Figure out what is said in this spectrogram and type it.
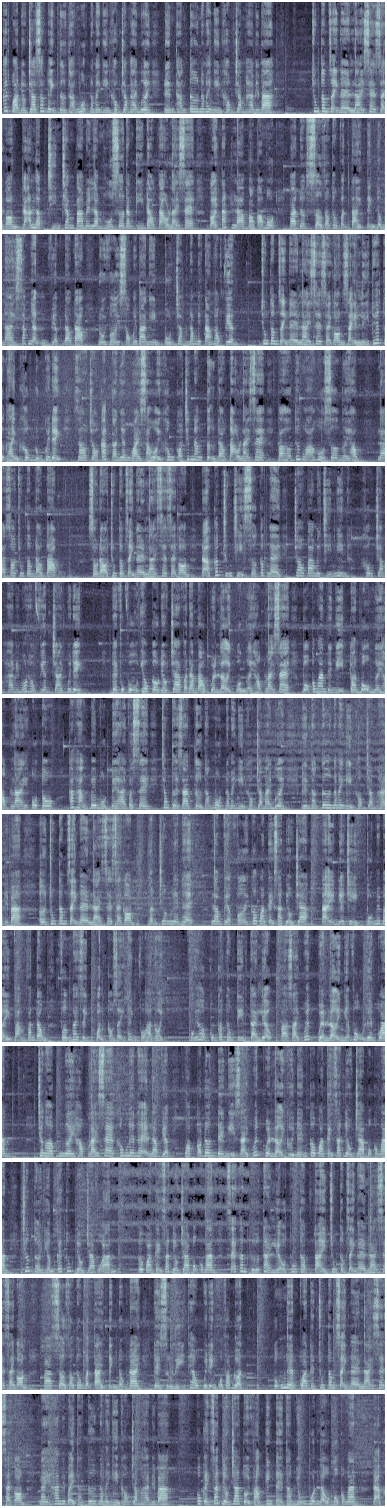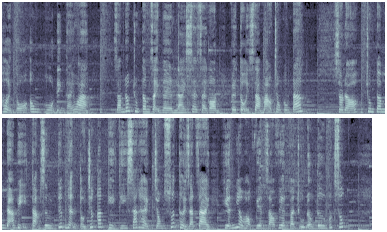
Kết quả điều tra xác định từ tháng 1 năm 2020 đến tháng 4 năm 2023, Trung tâm dạy nghề lái xe Sài Gòn đã lập 935 hồ sơ đăng ký đào tạo lái xe, gọi tắt là báo cáo 1 và được Sở Giao thông Vận tải tỉnh Đồng Nai xác nhận việc đào tạo đối với 63.458 học viên. Trung tâm dạy nghề lái xe Sài Gòn dạy lý thuyết thực hành không đúng quy định, giao cho các cá nhân ngoài xã hội không có chức năng tự đào tạo lái xe và hợp thức hóa hồ sơ người học là do trung tâm đào tạo. Sau đó, Trung tâm dạy nghề lái xe Sài Gòn đã cấp chứng chỉ sơ cấp nghề cho 39.021 học viên trái quy định. Để phục vụ yêu cầu điều tra và đảm bảo quyền lợi của người học lái xe, Bộ Công an đề nghị toàn bộ người học lái ô tô các hạng B1, B2 và C trong thời gian từ tháng 1 năm 2020 đến tháng 4 năm 2023 ở Trung tâm dạy nghề lái xe Sài Gòn khẩn trương liên hệ làm việc với cơ quan cảnh sát điều tra tại địa chỉ 47 Phạm Văn Đồng, phường Mai Dịch, quận Cầu Giấy, thành phố Hà Nội, phối hợp cung cấp thông tin tài liệu và giải quyết quyền lợi nghĩa vụ liên quan. Trường hợp người học lái xe không liên hệ làm việc hoặc có đơn đề nghị giải quyết quyền lợi gửi đến cơ quan cảnh sát điều tra Bộ Công an trước thời điểm kết thúc điều tra vụ án, cơ quan cảnh sát điều tra Bộ Công an sẽ căn cứ tài liệu thu thập tại Trung tâm dạy nghề lái xe Sài Gòn và Sở Giao thông Vận tải tỉnh Đồng Nai để xử lý theo quy định của pháp luật. Cũng liên quan đến Trung tâm dạy nghề lái xe Sài Gòn ngày 27 tháng 4 năm 2023, Cục Cảnh sát điều tra tội phạm kinh tế tham nhũng buôn lậu Bộ Công an đã khởi tố ông Hồ Đình Thái Hòa, Giám đốc Trung tâm dạy nghề lái xe Sài Gòn về tội giả mạo trong công tác. Sau đó, trung tâm đã bị tạm dừng tiếp nhận tổ chức các kỳ thi sát hạch trong suốt thời gian dài, khiến nhiều học viên, giáo viên và chủ đầu tư bức xúc.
